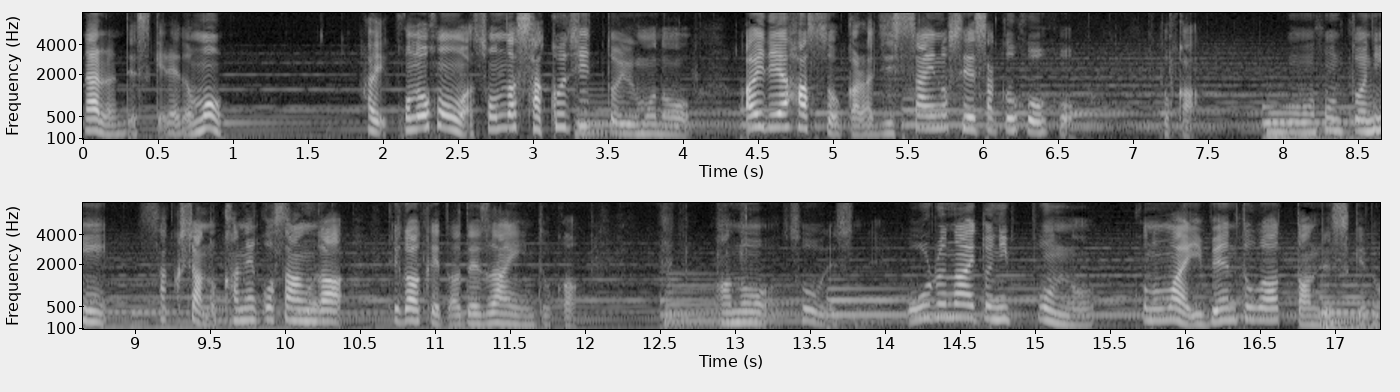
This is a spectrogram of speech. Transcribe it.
なるんですけれどもはいこの本はそんな作字というものをアイデア発想から実際の制作方法とかもう本当に作者の金子さんが手がけたデザインとかあのそうですね「オールナイトニッポン」のこの前イベントがあったんですけど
